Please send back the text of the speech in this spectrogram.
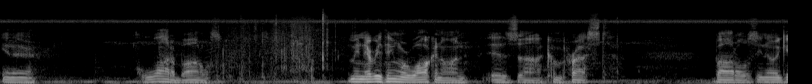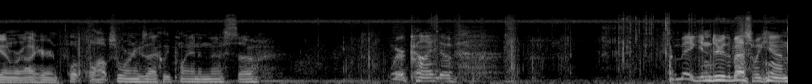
you know, a lot of bottles. I mean, everything we're walking on is uh, compressed bottles. You know, again, we're out here in flip flops. We weren't exactly planning this, so we're kind of making do the best we can.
